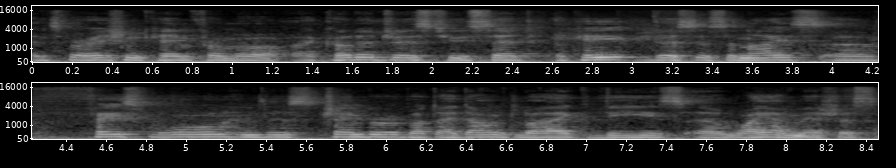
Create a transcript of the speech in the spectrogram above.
inspiration came from a ecologist who said, okay, this is a nice uh, face wall in this chamber, but I don't like these uh, wire meshes.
